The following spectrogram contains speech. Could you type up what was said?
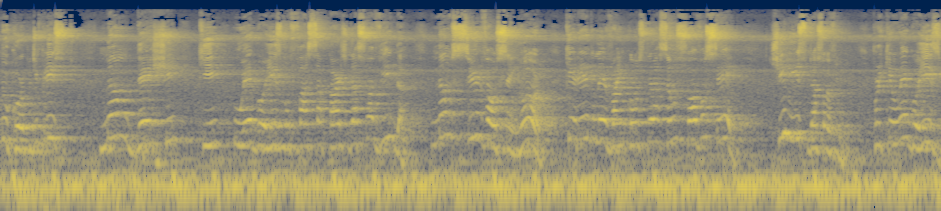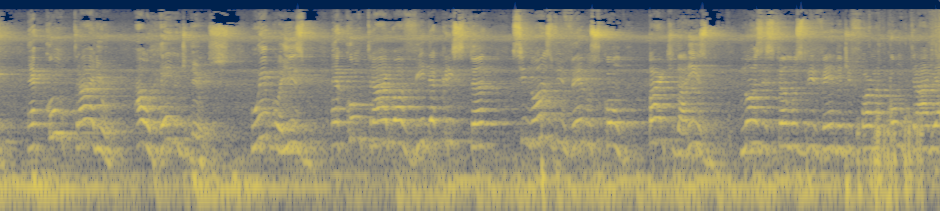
no corpo de Cristo. Não deixe que o egoísmo faça parte da sua vida. Não sirva ao Senhor querendo levar em consideração só você. Tire isso da sua vida, porque o egoísmo é contrário ao reino de Deus. O egoísmo é contrário à vida cristã. Se nós vivemos com partidarismo, nós estamos vivendo de forma contrária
